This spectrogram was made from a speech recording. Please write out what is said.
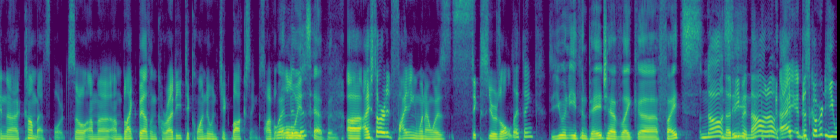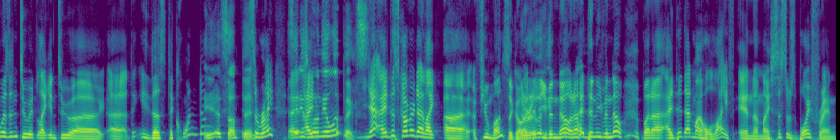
in uh, combat sports so i'm a i'm black belt in karate taekwondo and kickboxing so i've When always did this happen? uh, i started fighting when i was six years old i think Do you and Ethan Page have like uh, fights? no not see- even no no i discovered he was into it like into uh, uh i think he does taekwondo Yeah, something. is it right Said he's I- going to the Olympics. yeah, I discovered that like uh, a few months ago. I didn't even know. No, I didn't even know. But uh, I did that my whole life. And uh, my sister's boyfriend.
